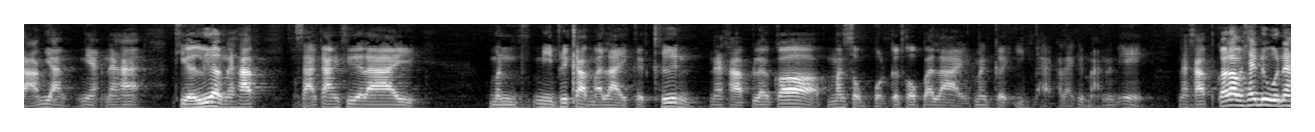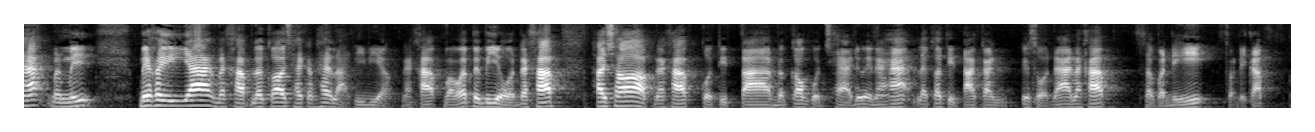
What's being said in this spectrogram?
3 อย่างเนี่ยนะฮะทีละเรื่องนะครับสถานการณ์คืออะไร มันมีพฤติกรรมอะไรเกิดขึ้นนะครับแล้วก็มันส่งผลกระทบอะไร มันเกิด Impact อะไรขึ้นมานั่นเองนะครับก็เราใช้ดูนะฮะมันไม่ไม่ค่อยยากนะครับแล้วก็ใช้กันแค่หลายทีเดียวนะครับหวังว่าเป็นประโยชน์นะครับ ถ้าชอบนะครับกดติดตามแล้วก็กดแชร์ด้วยนะฮะแล้วก็ติดตามกันในส่วนหน้านะครับสวัสดีสวัสดีครับ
